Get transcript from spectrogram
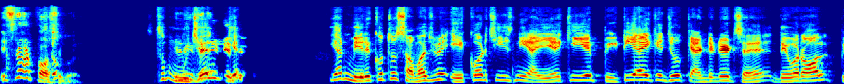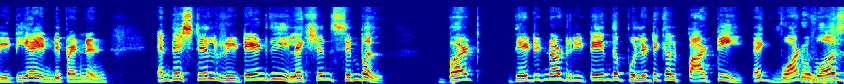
it's not possible तो मुझे यार मेरे को तो समझ में एक और चीज़ नहीं आई है कि ये पीटीआई के जो कैंडिडेट्स हैं they were all PTI independent and they still retain the election symbol but they did not retain the political party like what was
